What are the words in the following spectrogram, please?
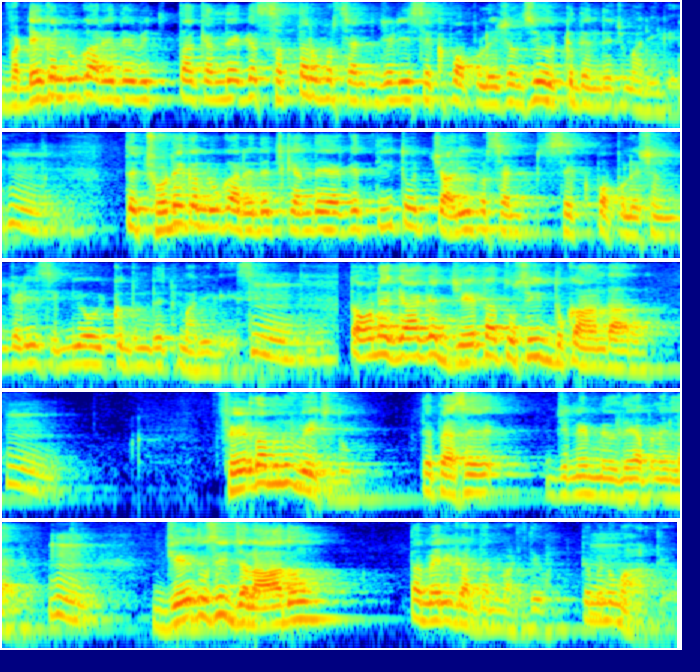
ਵੱਡੇ ਘੱਲੂਘਾਰੇ ਦੇ ਵਿੱਚ ਤਾਂ ਕਹਿੰਦੇ ਕਿ 70% ਜਿਹੜੀ ਸਿੱਖ ਪੋਪੂਲੇਸ਼ਨ ਸੀ ਉਹ ਇੱਕ ਦਿਨ ਦੇ ਵਿੱਚ ਮਾਰੀ ਗਈ। ਤੇ ਛੋਟੇ ਘੱਲੂਘਾਰੇ ਦੇ ਵਿੱਚ ਕਹਿੰਦੇ ਆ ਕਿ 30 ਤੋਂ 40% ਸਿੱਖ ਪੋਪੂਲੇਸ਼ਨ ਜਿਹੜੀ ਸੀਗੀ ਉਹ ਇੱਕ ਦਿਨ ਦੇ ਵਿੱਚ ਮਾਰੀ ਗਈ ਸੀ। ਤਾਂ ਉਹਨੇ ਕਿਹਾ ਕਿ ਜੇ ਤਾਂ ਤੁਸੀਂ ਦੁਕਾਨਦਾਰ ਹੋ ਫੇਰ ਤਾਂ ਮੈਨੂੰ ਵੇਚ ਦਿਓ ਤੇ ਪੈਸੇ ਜਿੰਨੇ ਮਿਲਦੇ ਆ ਆਪਣੇ ਲੈ ਜਾਓ ਜੇ ਤੁਸੀਂ ਜਲਾ ਦਿਓ ਤਾਂ ਮੇਰੀ ਗਰਦਨ ਵੱਢ ਦਿਓ ਤੇ ਮੈਨੂੰ ਮਾਰ ਦਿਓ।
